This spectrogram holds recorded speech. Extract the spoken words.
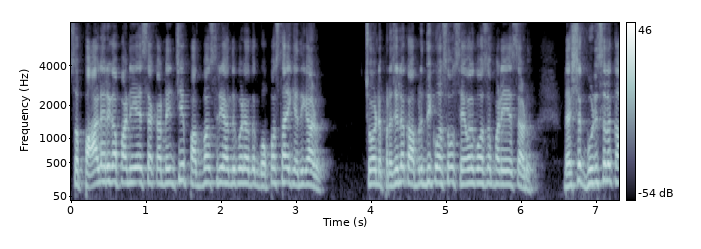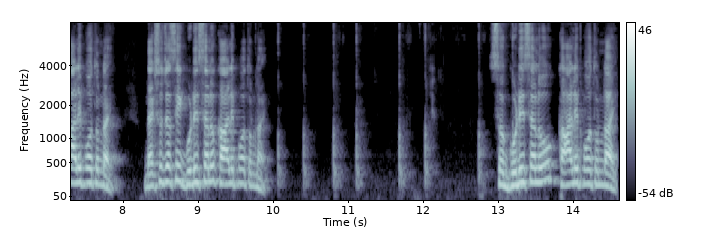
సో పాలేరుగా పనిచేసి అక్కడి నుంచి పద్మశ్రీ అందుకుని అంత గొప్ప స్థాయికి ఎదిగాడు. చూడండి ప్రజలకు అభివృద్ధి కోసం సేవల కోసం పనిచేశాడు నెక్స్ట్ గుడిసెలు కాలిపోతున్నాయి. నెక్స్ట్ వచ్చేసి గుడిసెలు కాలిపోతున్నాయి. సో గుడిసెలు కాలిపోతున్నాయి.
